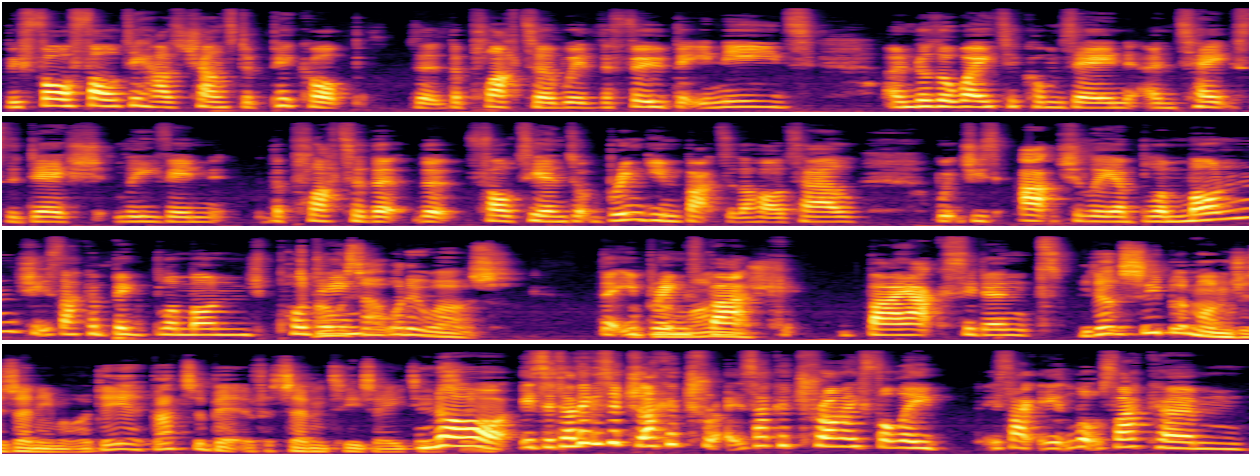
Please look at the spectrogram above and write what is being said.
Before Fawlty has a chance to pick up the, the platter with the food that he needs, another waiter comes in and takes the dish, leaving the platter that, that Fawlty ends up bringing back to the hotel, which is actually a blancmange. It's like a big blancmange oh, pudding is that what it was? that he a brings blancmange? back by accident. You don't see blancmanges anymore, do you? That's a bit of a seventies, eighties. No, it's a, I think it's a, like a tri- it's like a trifle. It's like it looks like um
